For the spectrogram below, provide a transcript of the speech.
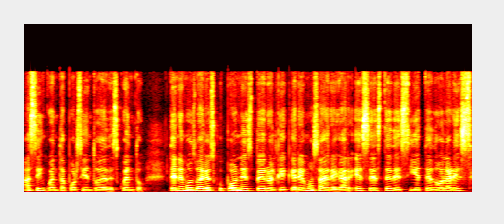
a 50% de descuento. Tenemos varios cupones, pero el que queremos agregar es este de 7 dólares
